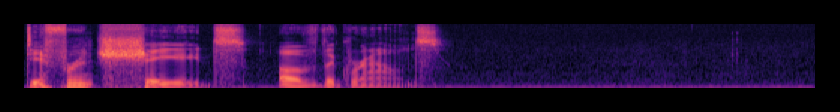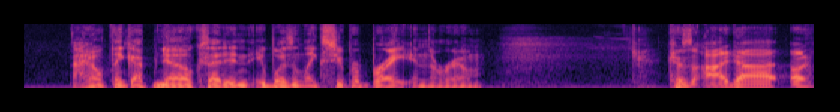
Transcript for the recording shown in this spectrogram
different shades of the grounds. I don't think I no because I didn't. It wasn't like super bright in the room. because I got a,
